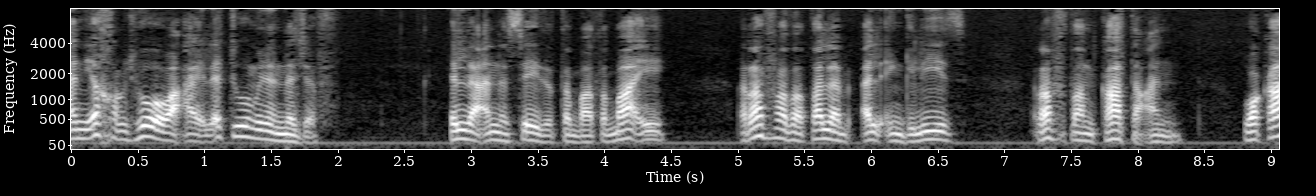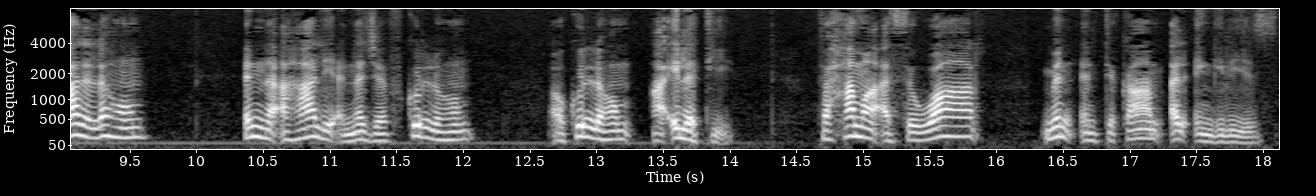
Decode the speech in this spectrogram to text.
أن يخرج هو وعائلته من النجف. إلا أن السيد الطباطبائي رفض طلب الإنجليز رفضا قاطعا وقال لهم إن أهالي النجف كلهم أو كلهم عائلتي فحمى الثوار من انتقام الإنجليز.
